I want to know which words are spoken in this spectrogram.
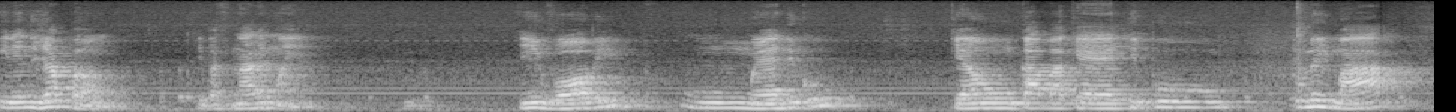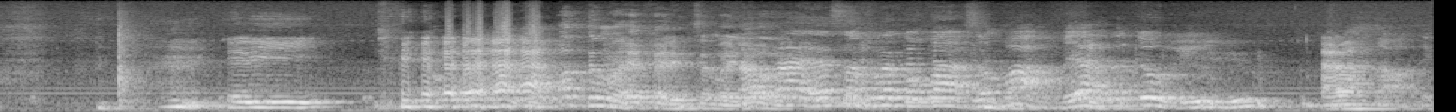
e nem no Japão. Se passa na Alemanha. E envolve um médico que é um cara que é tipo o Neymar. Ele. Pode ter uma referência melhor? Rapaz, essa foi a comparação mais merda que eu vi, viu? É verdade.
